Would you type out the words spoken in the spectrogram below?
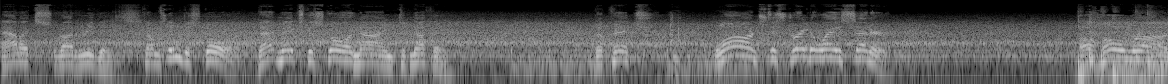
Alex Rodriguez comes in to score. That makes the score 9 to nothing. The pitch. Launched to straightaway center. A home run.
